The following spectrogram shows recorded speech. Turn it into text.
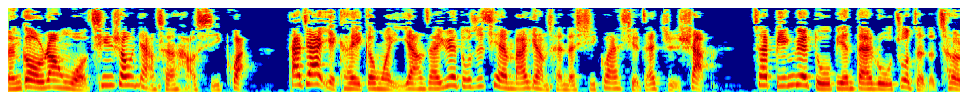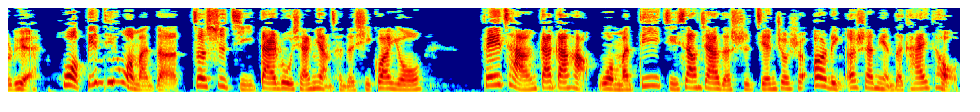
能够让我轻松养成好习惯。大家也可以跟我一样，在阅读之前把养成的习惯写在纸上，在边阅读边带入作者的策略，或边听我们的这四集带入想养成的习惯哟。非常刚刚好，我们第一集上架的时间就是二零二三年的开头，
